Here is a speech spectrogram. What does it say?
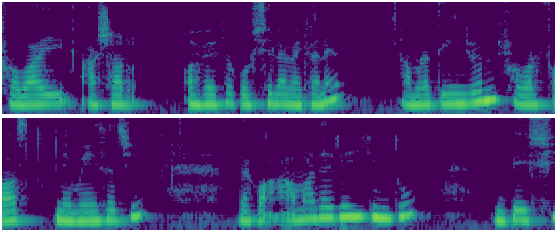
সবাই আসার অপেক্ষা করছিলাম এখানে। আমরা তিনজন সবার ফার্স্ট নেমে এসেছি। দেখো, আমাদেরই কিন্তু বেশি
